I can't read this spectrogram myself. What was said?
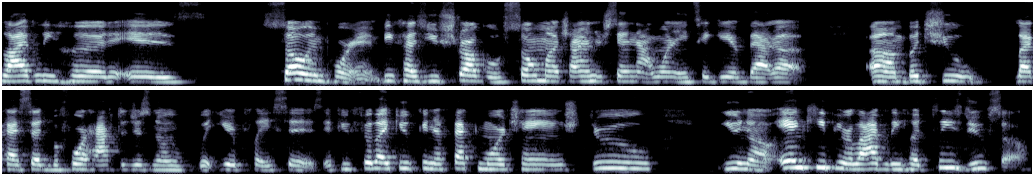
livelihood is so important because you struggle so much. I understand not wanting to give that up. Um, but you, like I said before, have to just know what your place is. If you feel like you can affect more change through, you know, and keep your livelihood, please do so,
